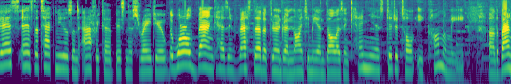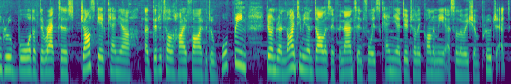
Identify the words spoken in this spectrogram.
This is the tech news on Africa Business Radio. The World Bank has invested $390 million in Kenya's digital economy. Uh, the Bank Group Board of Directors just gave Kenya a digital high five with a whooping $390 million in financing for its Kenya Digital Economy Acceleration Project.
